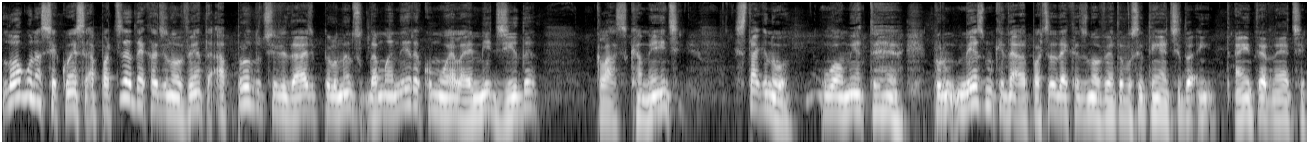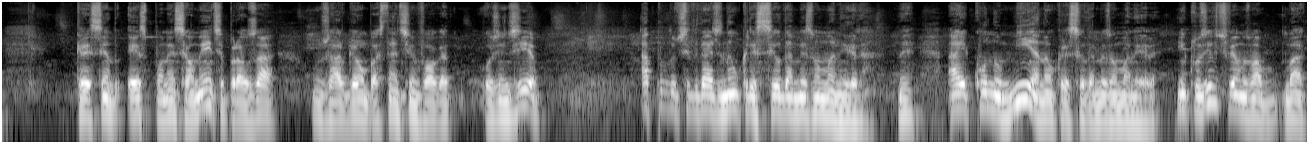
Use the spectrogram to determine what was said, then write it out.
logo na sequência, a partir da década de 90, a produtividade, pelo menos da maneira como ela é medida, classicamente, estagnou. O aumento é, por, mesmo que a partir da década de 90 você tenha tido a, a internet crescendo exponencialmente, para usar um jargão bastante em voga hoje em dia, a produtividade não cresceu da mesma maneira. Né? A economia não cresceu da mesma maneira. Inclusive tivemos uma, uma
